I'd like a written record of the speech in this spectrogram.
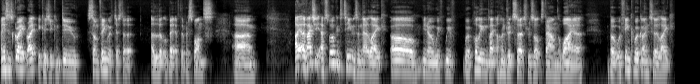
and this is great, right? Because you can do something with just a, a little bit of the response. Um, I, I've actually I've spoken to teams and they're like, oh, you know, we've we've we're pulling like hundred search results down the wire, but we think we're going to like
